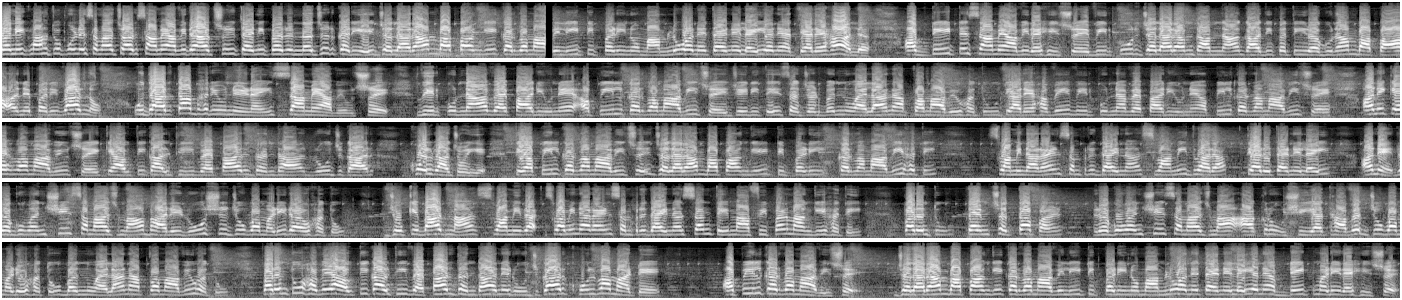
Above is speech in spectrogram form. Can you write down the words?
તો અનેક મહત્વપૂર્ણ સમાચાર સામે આવી રહ્યા છે. તેની પર નજર કરીએ, જલારામ બાપા અંગે કરવામાં આવેલી ટિપ્પણીનો મામલો અને તેને લઈ અને અત્યારે હાલ અપડેટ સામે આવી રહી છે. વીરપુર જલારામ ધામના ગાદીપતિ રઘુરામ બાપા અને પરિવારનો ઉદારતા ભર્યો નિર્ણય સામે આવ્યો છે. વીરપુરના વેપારીઓને અપીલ કરવામાં આવી છે. જે રીતે સજ્જડ એલાન આપવામાં આવ્યું હતું, ત્યારે હવે વીરપુરના વેપારીઓને અપીલ કરવામાં આવી છે અને કહેવામાં આવ્યું છે કે આવતીકાલથી વેપાર ધંધા રોજગાર ખોલવા જોઈએ. તે અપીલ કરવામાં આવી છે. જલારામ બાપા અંગે ટિપ્પણી કરવામાં આવી હતી. સ્વામિનારાયણ સંપ્રદાયના સ્વામી દ્વારા ત્યારે તેને લઈ અને રઘુવંશી સમાજમાં ભારે રોષ જોવા મળી રહ્યો હતો, જો કે બાદમાં સ્વામી સ્વામિનારાયણ સંપ્રદાયના સંતે માફી પણ માંગી હતી, પરંતુ તેમ છતાં પણ રઘુવંશી સમાજમાં આક્રોશ યથાવત જોવા મળ્યો હતો, બંધનું એલાન આપવામાં આવ્યું હતું. પરંતુ હવે આવતીકાલથી વેપાર ધંધા અને રોજગાર ખોલવા માટે અપીલ કરવામાં આવી છે. જલારામ બાપા અંગે કરવામાં આવેલી ટિપ્પણીનો મામલો અને તેને લઈ અને અપડેટ મળી રહી છે.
